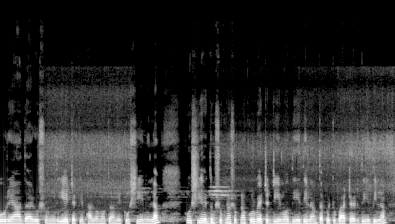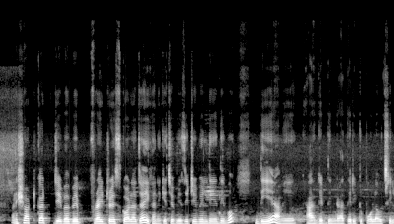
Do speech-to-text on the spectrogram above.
করে আদা, রসুন দিয়ে এটাকে ভালো মতো আমি কষিয়ে নিলাম। কষিয়ে একদম শুকনো শুকনো করব, একটা ডিমও দিয়ে দিলাম, তারপর একটু বাটার দিয়ে দিলাম। মানে শর্টকাট যেভাবে ফ্রাইড রাইস করা যায়, এখানে কিছু ভেজিটেবল দিয়ে দেব। দিয়ে আমি আগের দিন রাতের একটু পোলাও ছিল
